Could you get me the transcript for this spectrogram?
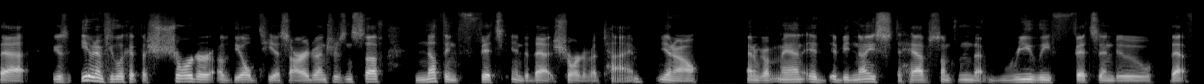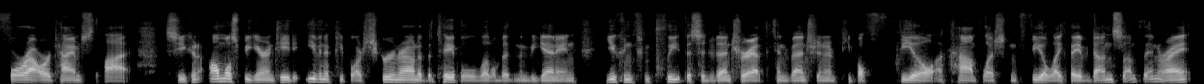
that because even if you look at the shorter of the old tsr adventures and stuff nothing fits into that short of a time you know and I'm going, man, it, would be nice to have something that really fits into that four hour time slot. So you can almost be guaranteed, even if people are screwing around at the table a little bit in the beginning, you can complete this adventure at the convention and people feel accomplished and feel like they've done something, right?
